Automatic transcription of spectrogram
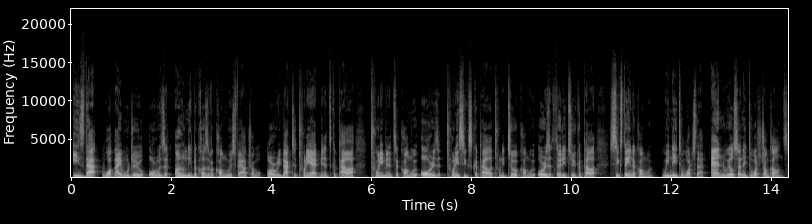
Is that what they will do, or was it only because of Okongwu's foul trouble? Or are we back to 28 minutes Capela, 20 minutes Okongwu? Or is it 26 Capela, 22 Okongwu? Or is it 32 Capela, 16 Okongwu? We need to watch that. And we also need to watch John Collins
